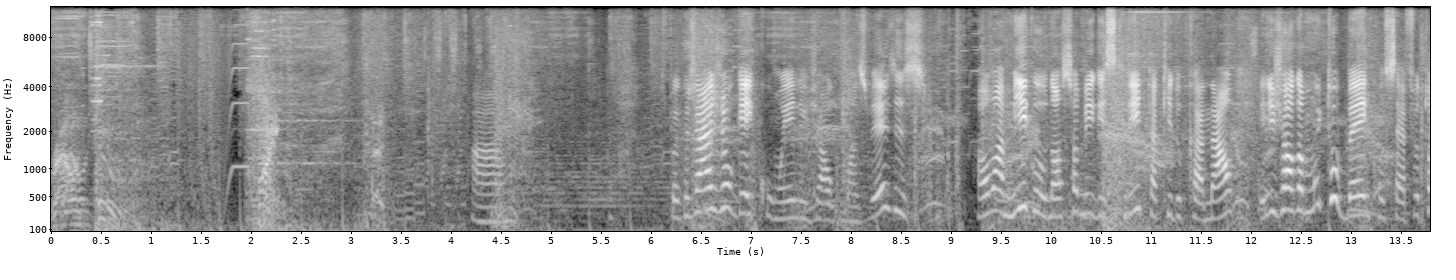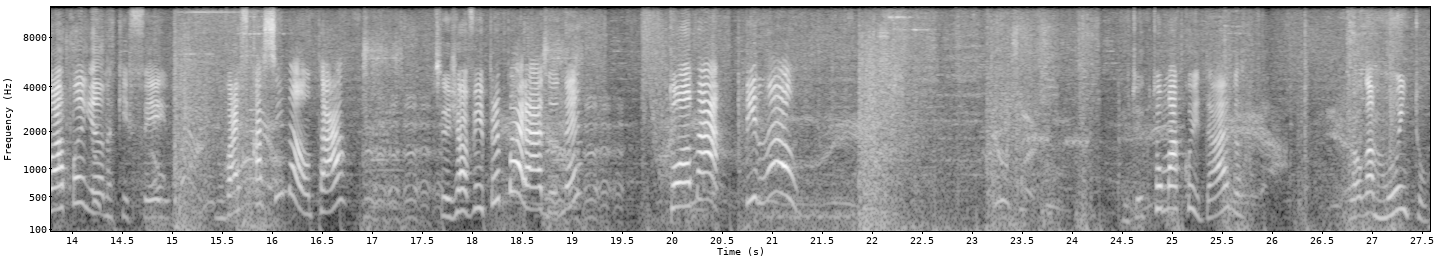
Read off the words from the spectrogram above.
Round two. Fight. Ah. Porque eu já joguei com ele já algumas vezes. É um amigo, nosso amigo inscrito aqui do canal. Ele joga muito bem com o Cef. Eu tô apanhando aqui feio. Não vai ficar assim não, tá? Você já veio preparado, né? Toma! Pilão! Eu tenho que tomar cuidado. Joga muito.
